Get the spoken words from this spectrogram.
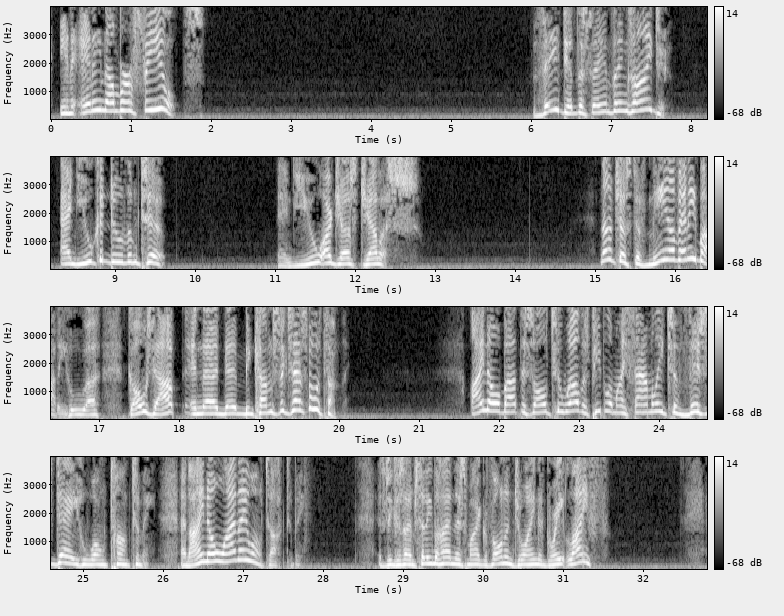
in any number of fields. They did the same things I do. And you could do them too. And you are just jealous. Not just of me, of anybody who uh, goes out and uh, becomes successful at something. I know about this all too well. There's people in my family to this day who won't talk to me. And I know why they won't talk to me. It's because I'm sitting behind this microphone enjoying a great life.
